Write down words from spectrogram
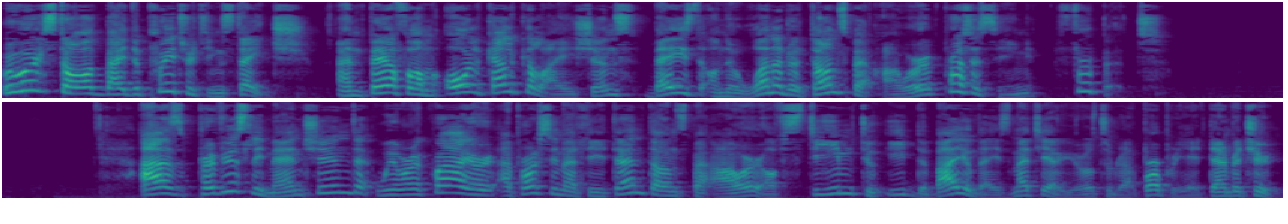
We will start by the pre-treating stage and perform all calculations based on a 100 tons per hour processing throughput. As previously mentioned, we require approximately 10 tons per hour of steam to heat the bio-based material to the appropriate temperature.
